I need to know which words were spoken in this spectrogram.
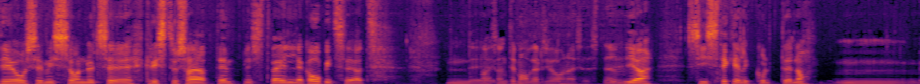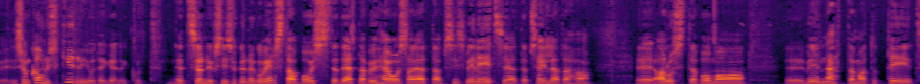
teose, mis on nüüd see Kristus ajab templist välja kaubitsejad. no see on tema versioon asjast, jah. jah, siis tegelikult noh, see on kaunis kirju tegelikult. et see on üks niisugune nagu verstapost ja ta jätab ühe osa, jätab siis Veneetsia, jätab selja taha, alustab oma veel nähtamatut teed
